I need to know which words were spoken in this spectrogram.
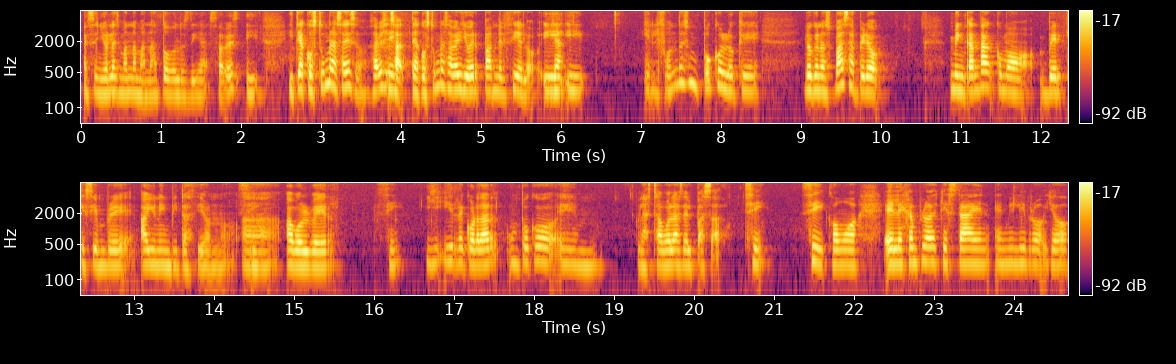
el Señor les manda maná todos los días, ¿sabes? Y, y te acostumbras a eso, ¿sabes? O sea, te acostumbras a ver llover pan del cielo y, y, y en el fondo es un poco lo que, lo que nos pasa, pero me encanta como ver que siempre hay una invitación ¿no? a, a, volver sí. y, y, recordar un poco em, las chabolas del pasado. Sí, sí, como el ejemplo que está en, en mi libro, yo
